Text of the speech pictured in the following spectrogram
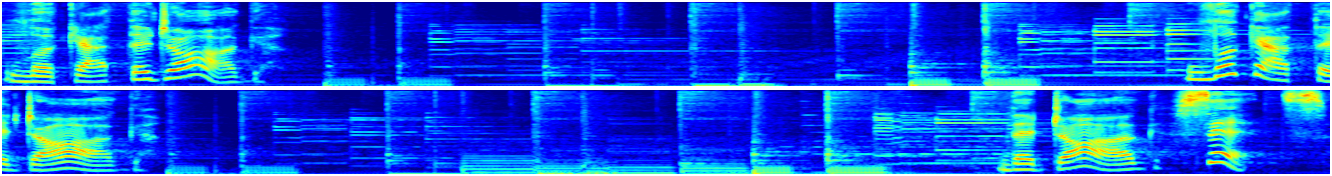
Look at the dog. Look at the dog. The dog sits.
